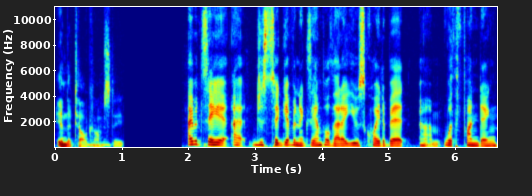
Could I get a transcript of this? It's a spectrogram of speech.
in the telecom mm-hmm. state. I would say, uh, just to give an example that I use quite a bit um, with funding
